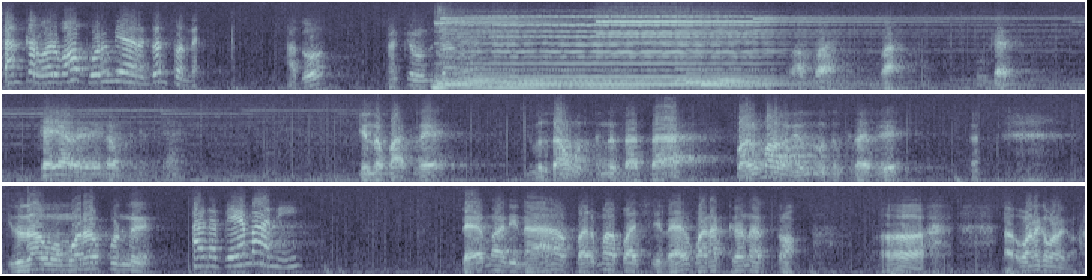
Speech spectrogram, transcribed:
சங்கர் வருவான் பொறுமையா இருங்கன்னு சொன்னேன். அதோ சக்கரை வந்துட்டாங்க. வா வா உட்கார். கையா வேலையெல்லாம் முடிச்சிருக்கேன் என்ன பாக்குற இவர்தான் உன் சின்ன தாத்தா. பர்மாவில இருந்து வந்திருக்கிறாரு. இதுதான் உன் முறை பொண்ணு. அட பேமானி. பேமாலினா பர்மா பாஷையில வணக்கம்னு அர்த்தம். ஆ, வணக்கம் வணக்கம்.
